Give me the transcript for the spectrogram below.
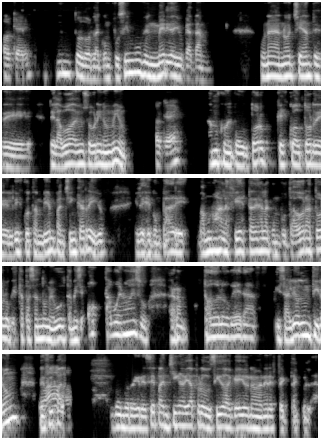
Ok. 102, la compusimos en Mérida, Yucatán, una noche antes de, de la boda de un sobrino mío. Ok. Estamos con el productor, que es coautor del disco también, Panchín Carrillo, y le dije, compadre, vámonos a la fiesta, deja la computadora, todo lo que está pasando me gusta. Me dice, oh, está bueno eso. Agarran todo lo que era. Y salió de un tirón. Me fui para Cuando regresé, Panchín había producido aquello de una manera espectacular.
